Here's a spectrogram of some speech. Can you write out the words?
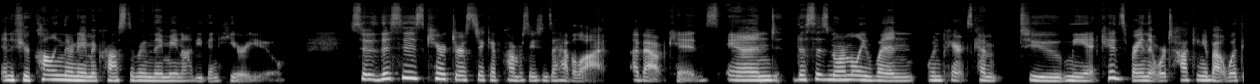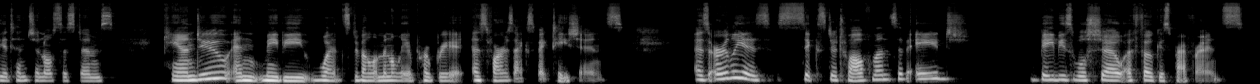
And if you're calling their name across the room, they may not even hear you. So, this is characteristic of conversations I have a lot about kids. And this is normally when when parents come to me at Kids Brain that we're talking about what the attentional systems can do and maybe what's developmentally appropriate as far as expectations. As early as 6 to 12 months of age, babies will show a focus preference.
